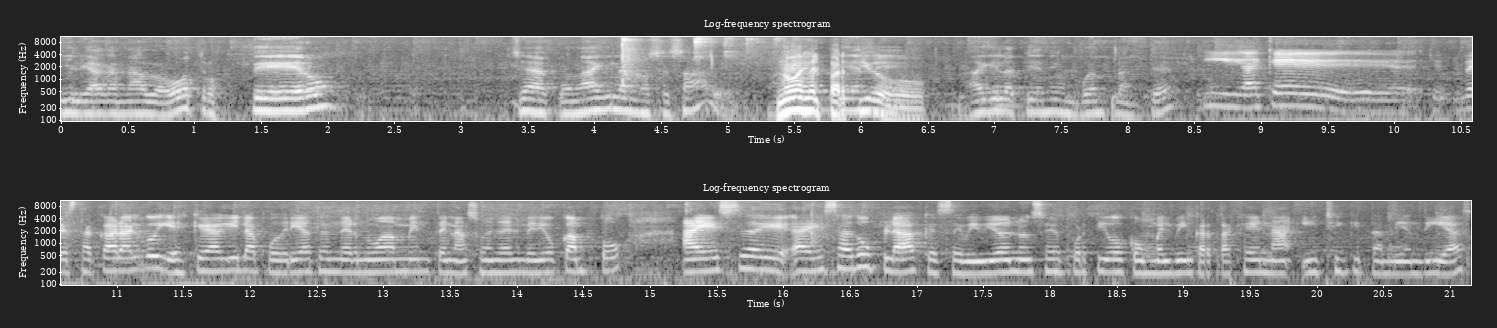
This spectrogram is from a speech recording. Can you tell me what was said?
y le ha ganado a otros, pero o sea, con Águila no se sabe. No es el partido. Águila tiene un buen plantel. Y hay que destacar algo y es que Águila podría tener nuevamente en la zona del medio campo a, ese, a esa dupla que se vivió en Once Deportivo con Melvin Cartagena y Chiqui también Díaz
